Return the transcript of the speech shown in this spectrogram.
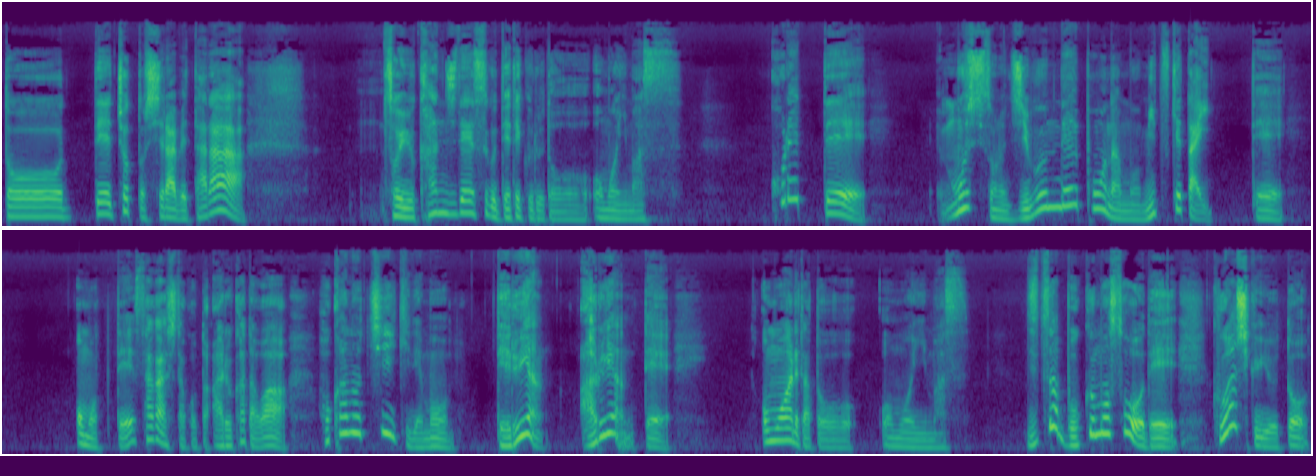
トでちょっと調べたら、そういう感じですぐ出てくると思います。これって、もしその自分でポーナムを見つけたいって思って探したことある方は、他の地域でも出るやん、あるやんって思われたと思います。実は僕もそうで、詳しく言うと、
